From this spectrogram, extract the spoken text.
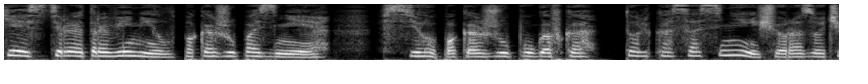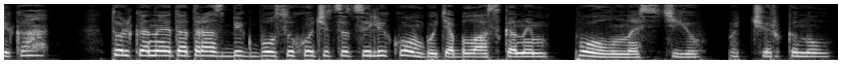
«Есть ретро-винил, покажу позднее. Все покажу, пуговка. Только сосни еще разочек, а? Только на этот раз Биг Боссу хочется целиком быть обласканным полностью», — подчеркнул.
